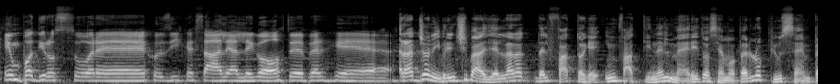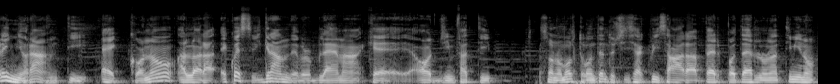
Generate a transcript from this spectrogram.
e un po' di rossore così che sale alle gote perché... Ragioni principali della, del fatto che infatti nel merito siamo per lo più sempre ignoranti, ecco no? Allora, e questo è il grande problema che oggi infatti sono molto contento ci sia qui Sara per poterlo un attimino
